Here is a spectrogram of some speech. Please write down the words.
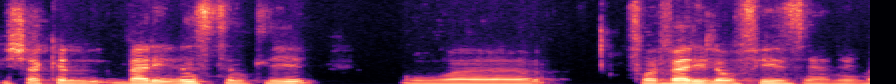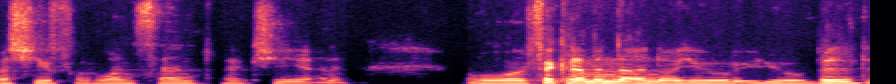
بشكل very instantly و for very low fees يعني ماشي for 1 سنت هيك شيء يعني. والفكرة منها إنه you you build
